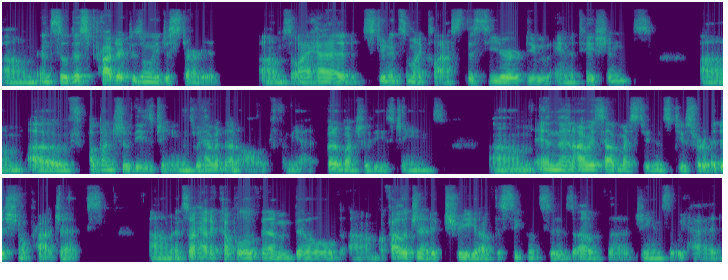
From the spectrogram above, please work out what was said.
Um, and so this project has only just started. Um, so I had students in my class this year do annotations um, of a bunch of these genes. We haven't done all of them yet, but a bunch of these genes. Um, and then I always have my students do sort of additional projects. Um, and so I had a couple of them build um, a phylogenetic tree of the sequences of the genes that we had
